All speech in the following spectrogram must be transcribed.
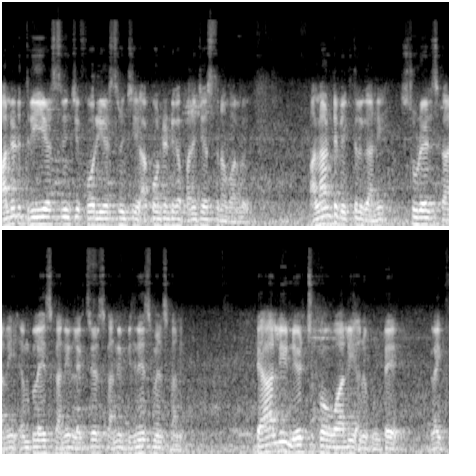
ఆల్రెడీ త్రీ ఇయర్స్ నుంచి ఫోర్ ఇయర్స్ నుంచి అకౌంటెంట్గా పనిచేస్తున్న వాళ్ళు అలాంటి వ్యక్తులు కానీ స్టూడెంట్స్ కానీ ఎంప్లాయీస్ కానీ లెక్చరర్స్ కానీ బిజినెస్ మెన్స్ కానీ టాలీ నేర్చుకోవాలి అనుకుంటే లైక్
